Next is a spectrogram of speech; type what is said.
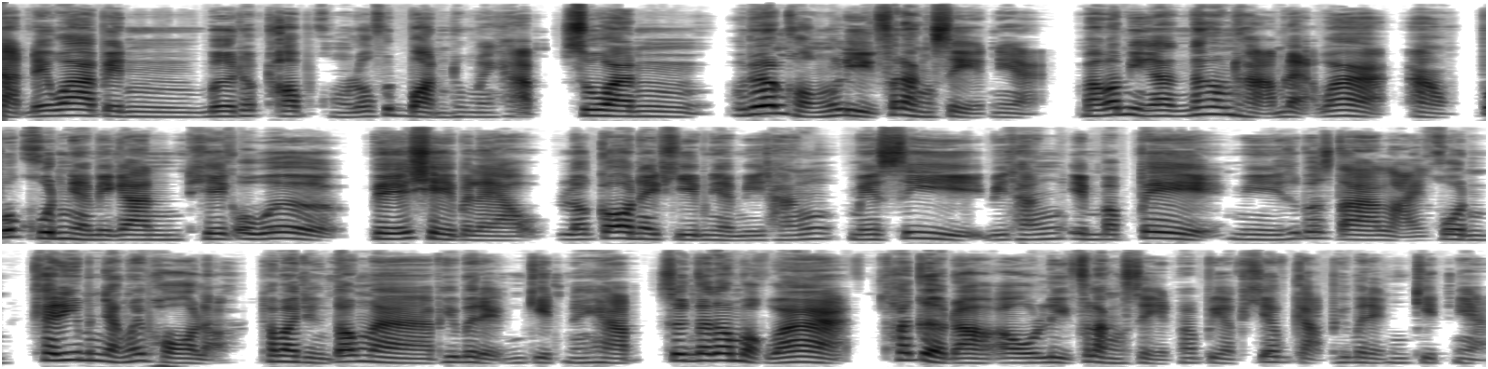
จัดได้ว่าเป็นเบอร์ท็อปๆของโลกฟุตบอลถูกไหมครับ ส่วนเรื่องของลีกฝรั่งเศสเนี่ย มันก็มีการตั้งคำถามแหละว่าอ้าวพวกคุณเนี่ยมีการเทคโอเวอร์เปเชไปแล้ว แล้วก็ในทีมเนี่ยมีทั้งเมสซี่ มีทั้งเอ็มบัปเป้ มีซูเปอร์สตาร์หลายคน แค่นี้มันยังไม่พอเหรอทำไมถึงต้องมาพรีเมียร์ลีกอังกฤษนะครับ ซึ่งก็ต้องบอกว่าถ้าเกิดเราเอาลีกฝรั่งเศสมาเปรียบเทียบกับพรีเมียร์ลีกอังกฤษเนี่ย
